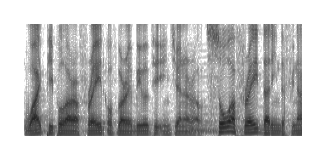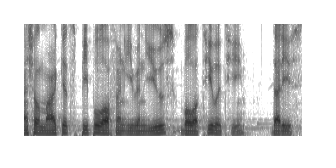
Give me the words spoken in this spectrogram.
why people are afraid of variability in general. So afraid that in the financial markets, people often even use volatility, that is,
